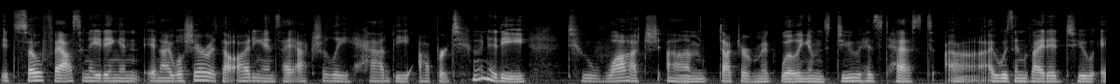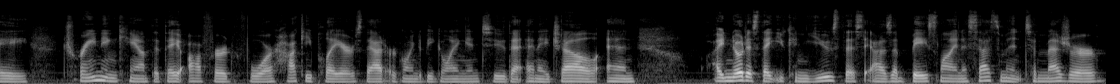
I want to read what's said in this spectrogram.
it's so fascinating, and, and I will share with the audience. I actually had the opportunity to watch um, Dr. McWilliams do his test. Uh, I was invited to a training camp that they offered for hockey players that are going to be going into the NHL, and I noticed that you can use this as a baseline assessment to measure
